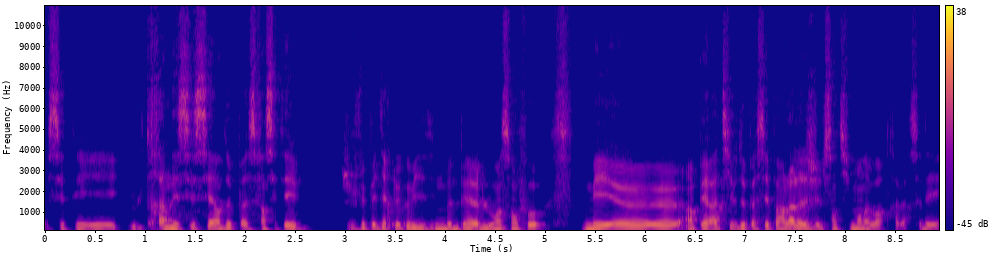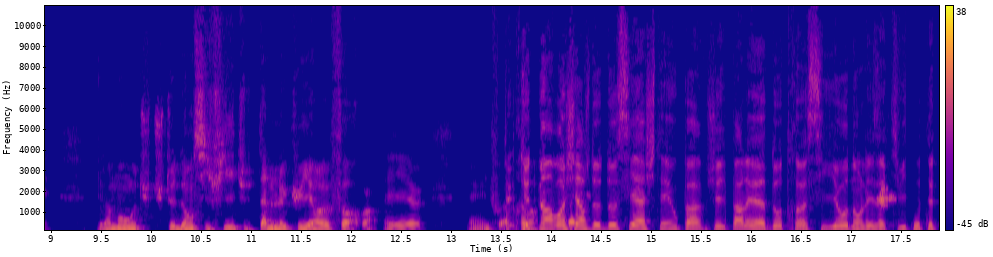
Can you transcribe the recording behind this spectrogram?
c'était ultra nécessaire de passer. Enfin, c'était je vais pas dire que le Covid était une bonne période, loin s'en faut, mais euh, impératif de passer par là. Là, j'ai le sentiment d'avoir traversé des, des moments où tu, tu, te densifies, tu tannes le cuir fort, quoi. Et une fois tu, te mets en recherche de dossiers achetés ou pas? J'ai parlé à d'autres CEO dont les activités étaient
